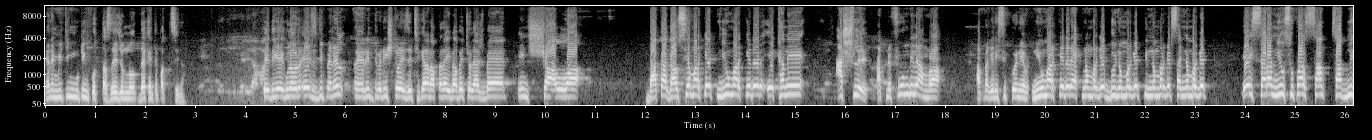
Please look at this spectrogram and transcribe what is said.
এখানে মিটিং মুটিং করতেছে, এই জন্য দেখাইতে পারছি না। এইদিকে এগুলো হলো এইচডি প্যানেল রিন্তিবেরি স্টোর এই যে ঠিকানাটা আপনারা এইভাবে চলে আসবেন। ইনশাআল্লাহ ঢাকা গাউসিয়া মার্কেট, নিউ মার্কেটের এখানে আসলে আপনি ফোন দিলে আমরা আপনাকে রিসিভ করে নিয়ে নিউ মার্কেটের এক নম্বর গেট দুই নম্বর গেট তিন নম্বর গেট চার নম্বর গেট এই সারা new super Chandni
